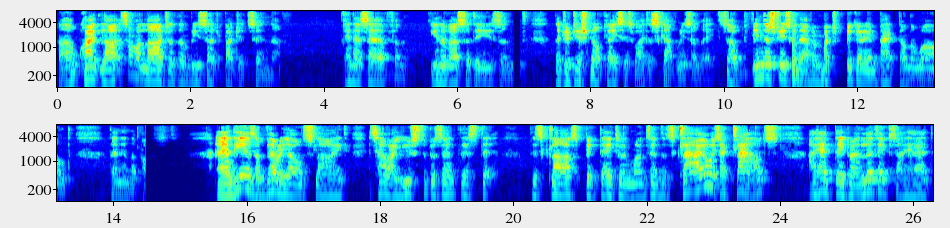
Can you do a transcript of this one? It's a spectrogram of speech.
Uh, quite large, somewhat larger than research budgets in uh, NSF and universities and the traditional places where discoveries are made. So industry is going to have a much bigger impact on the world than in the past. And here's a very old slide. It's how I used to present this this class, big data in one sentence. I always had clouds. I had data analytics. I had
